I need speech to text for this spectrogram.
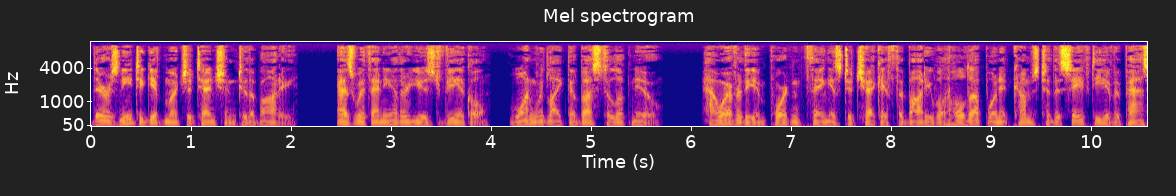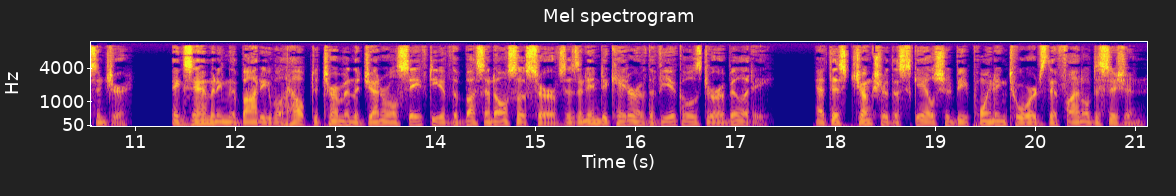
there is need to give much attention to the body. As with any other used vehicle, one would like the bus to look new. However the important thing is to check if the body will hold up when it comes to the safety of a passenger. Examining the body will help determine the general safety of the bus and also serves as an indicator of the vehicle's durability. At this juncture the scale should be pointing towards the final decision.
